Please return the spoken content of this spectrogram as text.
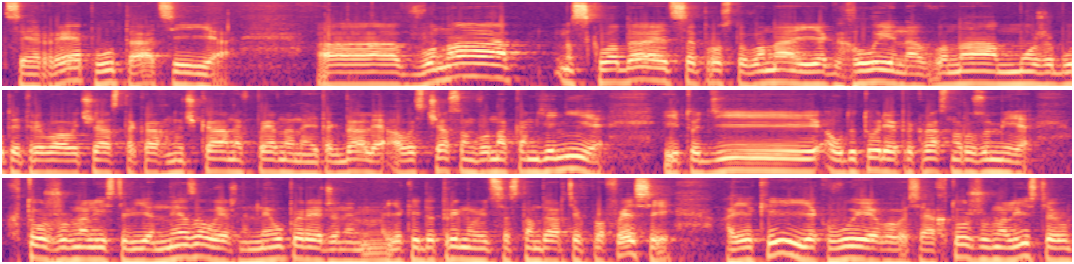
це репутація. Вона складається просто, вона як глина, вона може бути тривалий час така гнучка, невпевнена і так далі, але з часом вона кам'яніє, і тоді аудиторія прекрасно розуміє, хто з журналістів є незалежним, неупередженим, який дотримується стандартів професії, а який, як виявилося, хто з журналістів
